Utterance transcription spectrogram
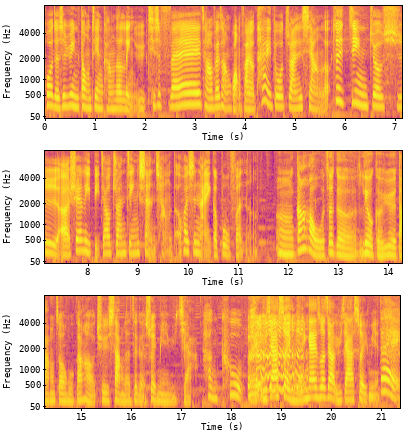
或者是运动健康的领域，其实非常非常广泛，有太多专项了。最近就是呃，Shelly 比较专精擅长的会是哪一个部分呢？嗯，刚好我这个六个月当中，我刚好去上了这个睡眠瑜伽，很酷，对，瑜伽睡眠，应该说叫瑜伽睡眠。对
